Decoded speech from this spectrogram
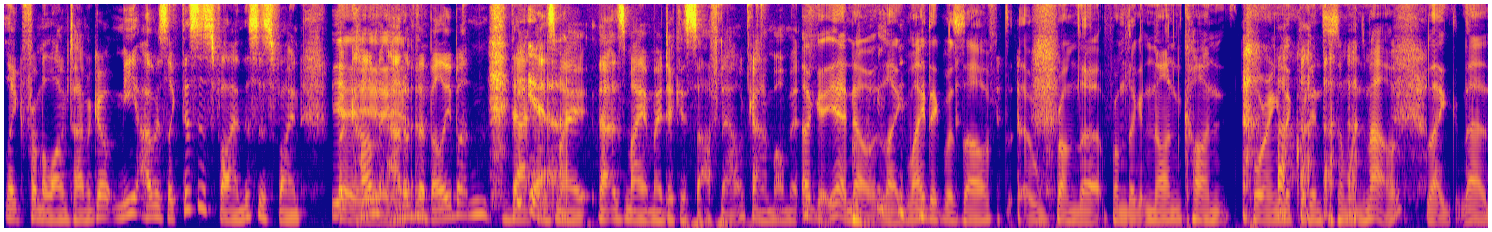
like from a long time ago. Me, I was like, this is fine, this is fine. But Yeah, come yeah, out of the belly button, that is Yeah. my that is my my dick is soft now kind of moment. Okay, yeah, no, like my dick was soft uh, from the from the non-con pouring liquid into someone's mouth, like that.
